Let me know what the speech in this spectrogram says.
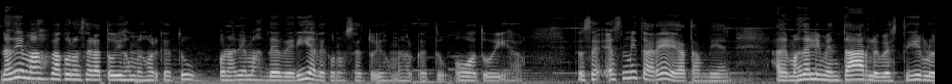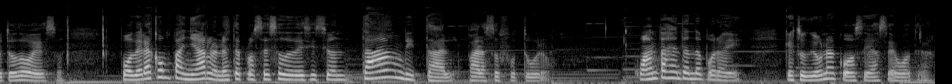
Nadie más va a conocer a tu hijo mejor que tú o nadie más debería de conocer a tu hijo mejor que tú o a tu hija. Entonces es mi tarea también, además de alimentarlo y vestirlo y todo eso, poder acompañarlo en este proceso de decisión tan vital para su futuro. ¿Cuánta gente anda por ahí que estudió una cosa y hace otra?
